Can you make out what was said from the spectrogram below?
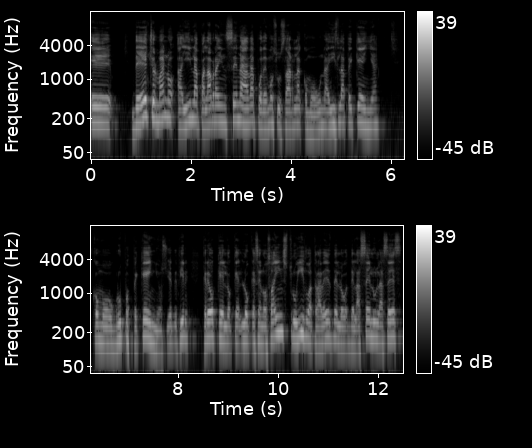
Eh, de hecho, hermano, ahí la palabra ensenada podemos usarla como una isla pequeña, como grupos pequeños. Y es decir, creo que lo que, se nos ha instruido a través de las células es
